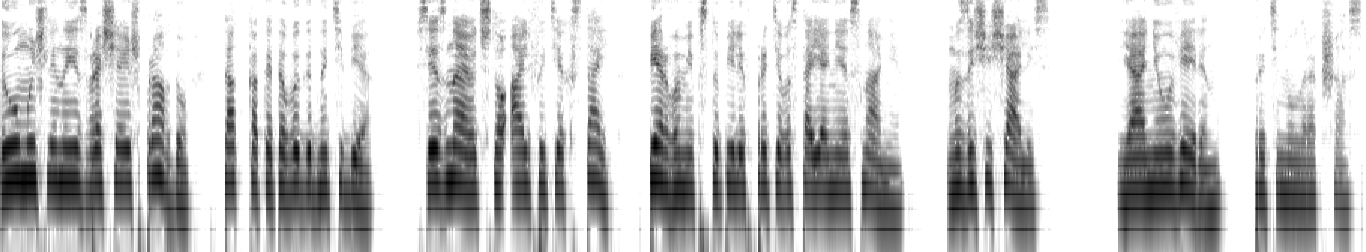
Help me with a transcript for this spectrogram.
«Ты умышленно извращаешь правду, так, как это выгодно тебе. Все знают, что альфы тех стай первыми вступили в противостояние с нами. Мы защищались». «Я не уверен», — протянул Ракшас.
